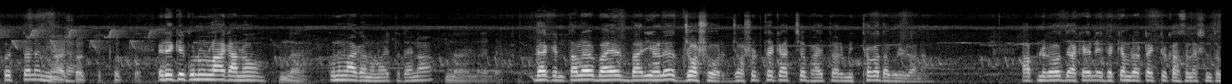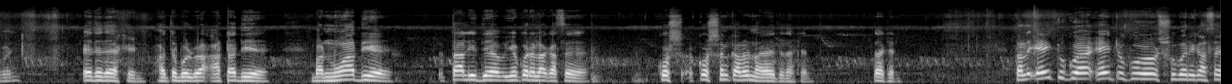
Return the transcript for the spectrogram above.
সত্য না মিথ্যা? সত্য সত্য। এটা কি কোনো লাগানো? না। কোনো লাগানো নয় তো তাই না? না না না। দেখেন তাহলে ভাইয়ের বাড়ি হলে যশোর। যশোর থেকে আসছে ভাই তো আর মিথ্যা কথা বলবে না। আপনারাও দেখেন এটা ক্যামেরাটা একটু কাছে আসেন তো ভাই। এদের দেখেন হয়তো বলবে আটা দিয়ে বা নোয়া দিয়ে তালি দিয়ে ইয়ে করে লাগাছে। কোশ্চেন কারও নয় এতে দেখেন। দেখেন। তাহলে এইটুকু এইটুকু সুপারি গাছে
